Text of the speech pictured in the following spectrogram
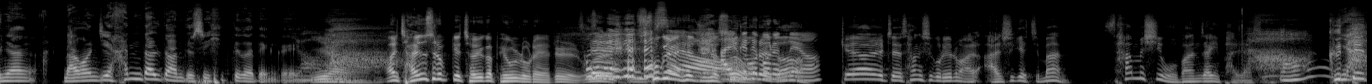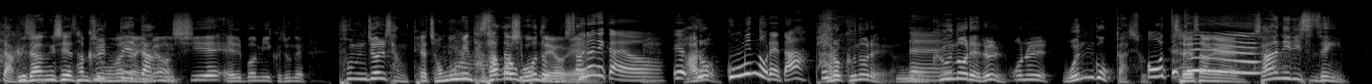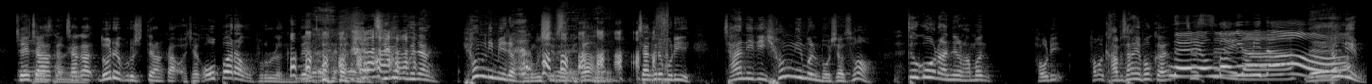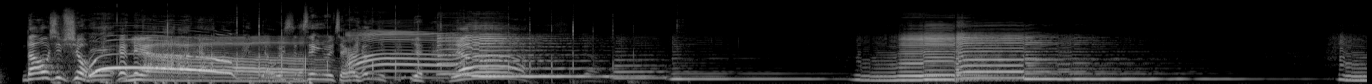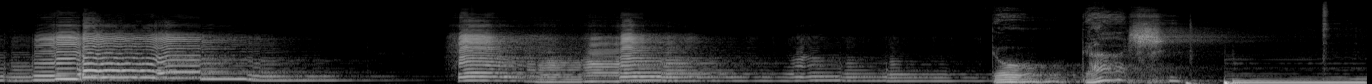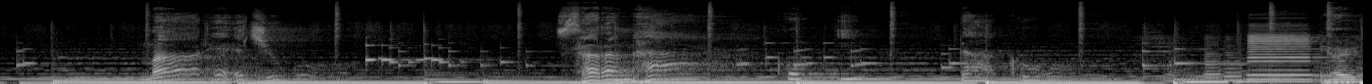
그냥 나온 지 한 달도 안 돼서 히트가 된 거예요. 야. 이야 아니 자연스럽게 저희가 배울 노래를 선생님 오늘 얘기해 주셨어요. 소개를 해주셨어요. 알게 노래가 돼버렸네요. 깨알 제 상식으로 알, 아시겠지만 35만 장이 팔렸어요. 아, 그때 당시 그 당시에 35만 그때 장이면 당시에 앨범이 그 정도의 품절 상태. 그러니까 전 국민 다 사고 샀다고 싶어도 보면 돼요. 못 예. 사요. 그러니까요. 네. 예, 바로. 국- 국민 노래다. 바로 그 노래예요. 네. 그 노래를 오늘 원곡 가수 어떻게? 세상에 잔일이 선생님. 제가. 제가 노래 부르실 때는 아까 제가 오빠라고 부르렀는데 지금 그냥 형님이라 부르고 싶습니다. 자, 그럼 우리 잔일이 형님을 모셔서 뜨거운 안녕을 한번 우리 한번 감상해 볼까요? 네, 좋습니다. 영광입니다. 네. 형님 나오십시오. 이야 야, 우리 선생님을 제가 아. 형님. 예. 야. 별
